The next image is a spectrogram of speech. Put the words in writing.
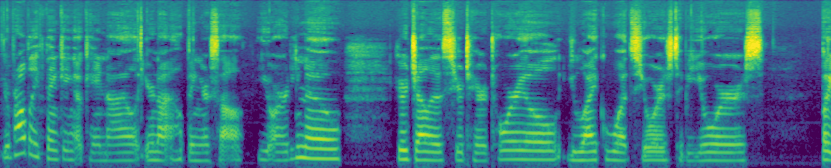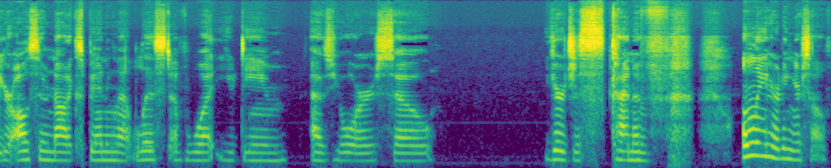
You're probably thinking, okay, Nile, you're not helping yourself. You already know you're jealous, you're territorial, you like what's yours to be yours, but you're also not expanding that list of what you deem as yours. So you're just kind of only hurting yourself.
